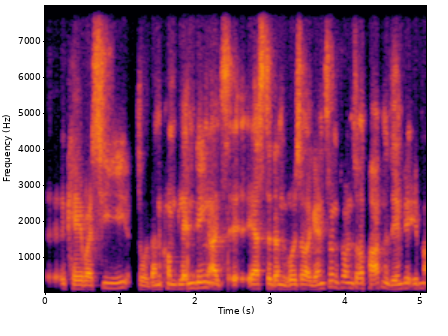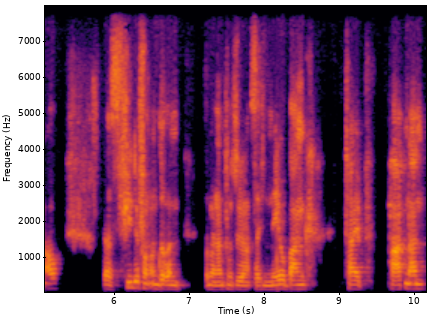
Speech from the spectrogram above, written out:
äh, KYC, so, dann kommt Lending als erste, dann größere Ergänzung für unsere Partner, sehen wir eben auch, dass viele von unseren, in Anführungszeichen, Neobank-Type-Partnern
